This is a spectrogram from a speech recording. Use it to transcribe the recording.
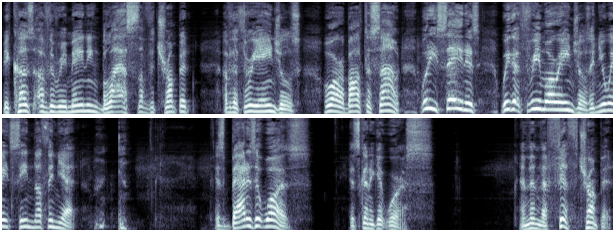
because of the remaining blasts of the trumpet of the three angels who are about to sound. What he's saying is, we got three more angels and you ain't seen nothing yet. as bad as it was, it's going to get worse. And then the fifth trumpet,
